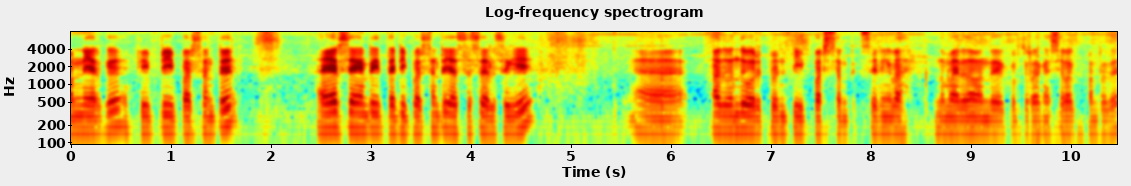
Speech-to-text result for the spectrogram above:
ஒன் இயருக்கு fifty percent higher secondary thirty percent எஸ்எஸ்எல்சிக்கு அது வந்து ஒரு டுவெண்ட்டி பர்சன்ட் சரிங்களா? இந்த மாதிரி தான் வந்து கொடுத்துருக்காங்க செலக்ட் பண்ணுறது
